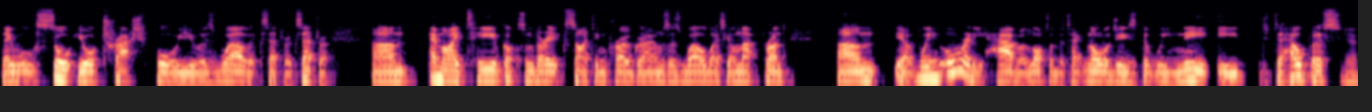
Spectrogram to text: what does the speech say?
they will sort your trash for you as well, etc., etc. Um, MIT have got some very exciting programs as well, basically on that front. Um, yeah, we already have a lot of the technologies that we need to help us yeah.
